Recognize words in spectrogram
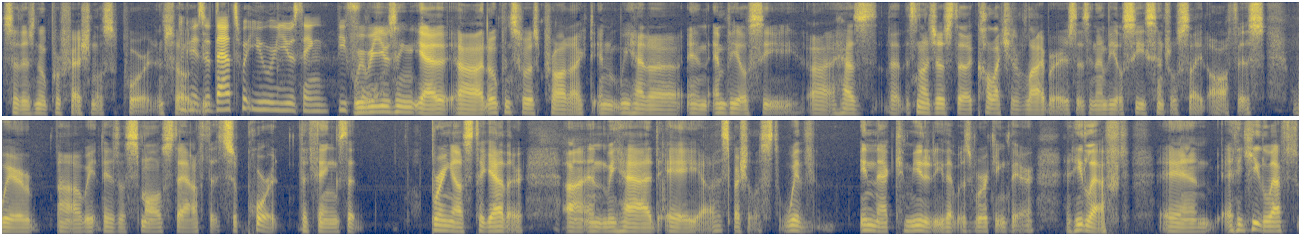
So there's no professional support, and so Okay, so that's what you were using before. we were using yeah uh, an open source product, and we had a an MVLC uh, has that. It's not just a collection of libraries. There's an MVLC central site office where uh, we, there's a small staff that support the things that bring us together, uh, and we had a uh, specialist with in that community that was working there, and he left, and I think he left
